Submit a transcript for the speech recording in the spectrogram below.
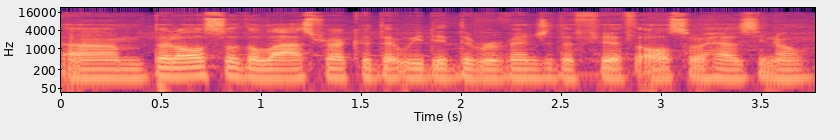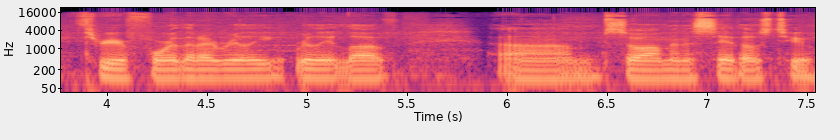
um, but also the last record that we did the revenge of the fifth also has you know three or four that i really really love. Um, so i'm going to say those two.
